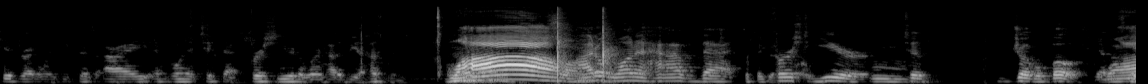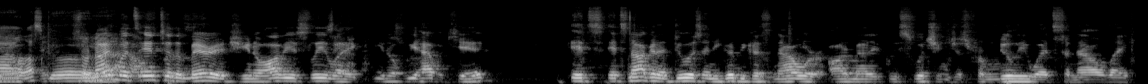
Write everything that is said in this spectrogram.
kids right away because I am going to take that first year to learn how to be a husband. Wow. So I don't want to have that To figure out first year Mm. to juggle both. Wow, know, that's good. So nine Yeah. months into the marriage, you know, obviously, like you know, if we have a kid, it's it's not gonna do us any good because now we're automatically switching just from newlyweds to now like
